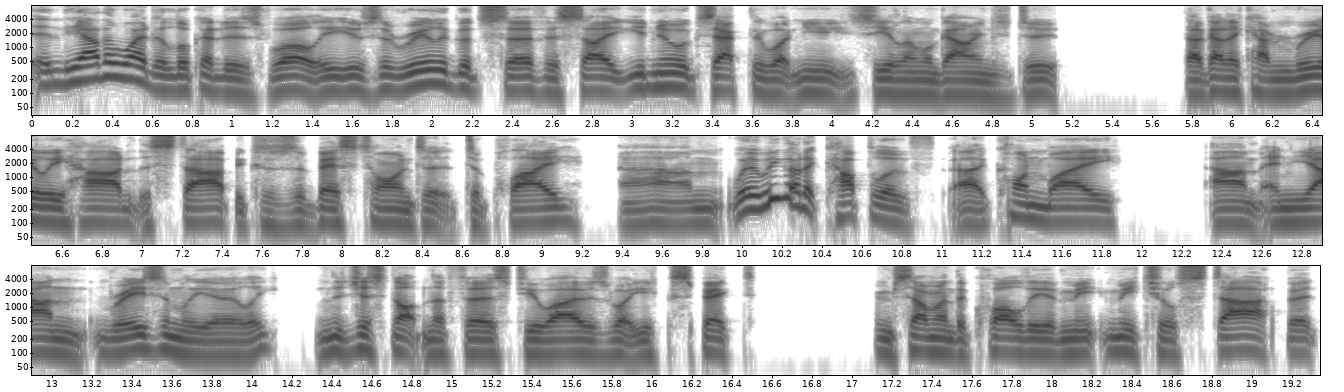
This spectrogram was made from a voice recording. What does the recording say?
the other way to look at it as well. It was a really good surface, so you knew exactly what New Zealand were going to do. They're going to come really hard at the start because it's the best time to, to play. Um, we, we got a couple of uh, Conway um, and Young reasonably early, just not in the first few overs, what you expect from someone the quality of Mitchell Starc. But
